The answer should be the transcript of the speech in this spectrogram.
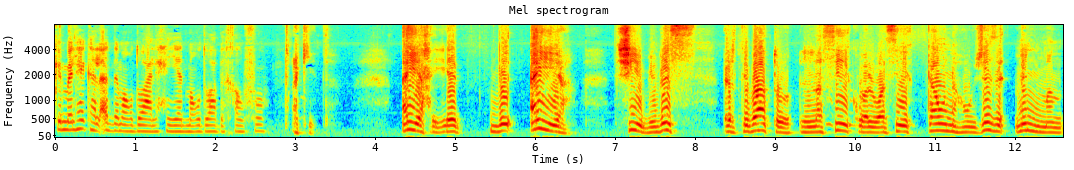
كرمال هيك هالقد موضوع الحياد موضوع بخوفه. أكيد. أي حياد باي شيء ببث ارتباطه اللصيق والوثيق كونه جزء من من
